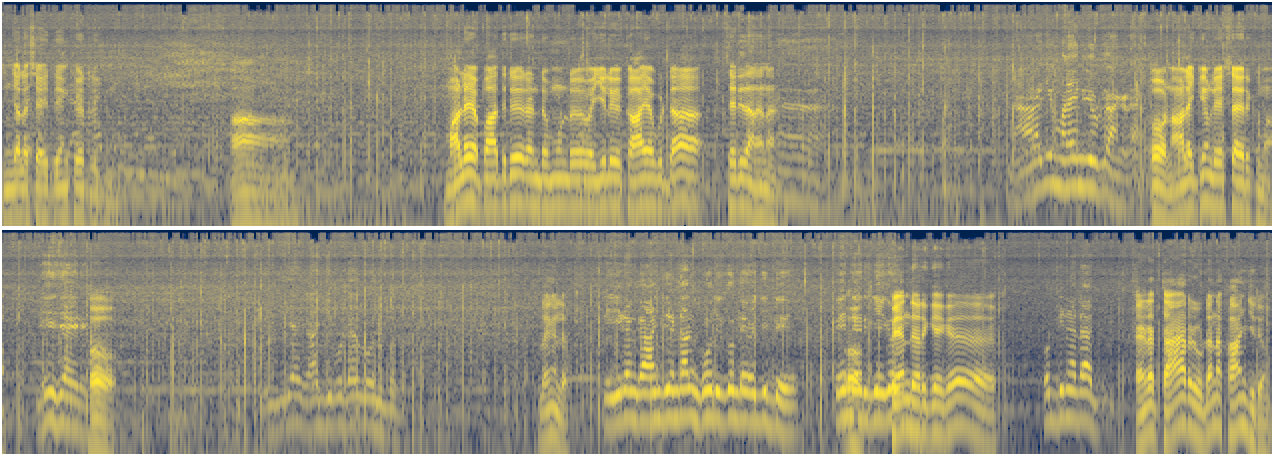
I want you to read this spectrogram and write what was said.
இஞ்சால சைட்லேயும் கேட்டிருக்கணும். ஆ. மழையை பார்த்துட்டு ரெண்டு மூணு வெயில் காய விட்டா சரிதானே நாளைக்கு மழைன்னு சொல்கிறாங்களே ஓ நாளைக்கும் லேசாக இருக்குமா? காய்ச்சி போட்டால் கோழி போட்டு இல்லைங்கள ஈரம் காஞ்சி இருந்தாலும் கோழி கொண்டு வச்சுட்டு பேருந்து அரிக்கை பேந்த இருக்க கொட்டினடா ரெண்டா தார் விட்டா காஞ்சிடும்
